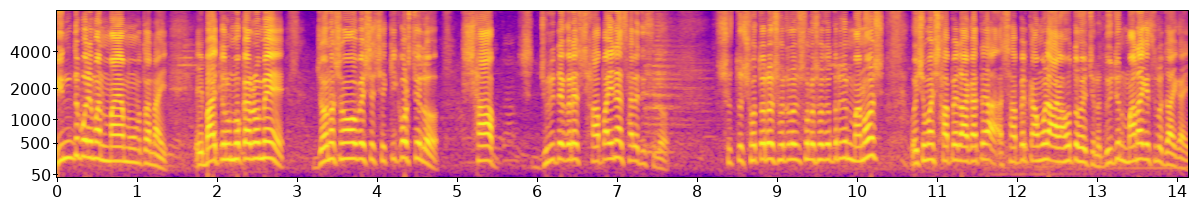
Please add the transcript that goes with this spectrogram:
বিন্দু পরিমাণ মায়া মমতা নাই। এই বাইতুল মোকারমে জনসমাবেশে সে কী করছিল? সাপ ঝুড়িতে করে সাপাই না ছাড়ে দিছিল। সত- সতেরো সতেরো, ষোলো, সতেরো জন মানুষ ওই সময় সাপের আঘাতে, সাপের কামড়ে আহত হয়েছিল। দুইজন মারা গেছিল জায়গায়।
